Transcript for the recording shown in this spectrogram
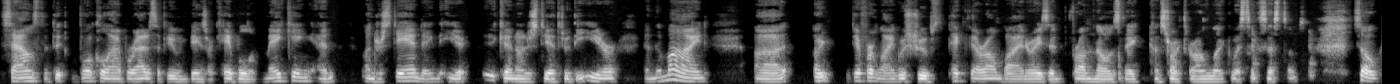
sounds that the vocal apparatus of human beings are capable of making and understanding, ear, it can understand through the ear and the mind, uh, different language groups pick their own binaries, and from those they construct their own linguistic systems. So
